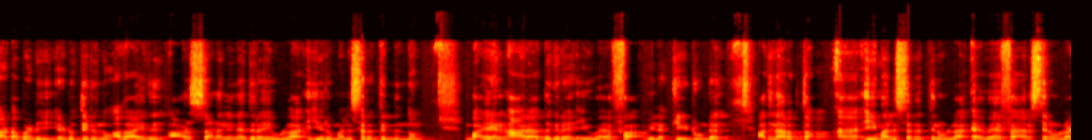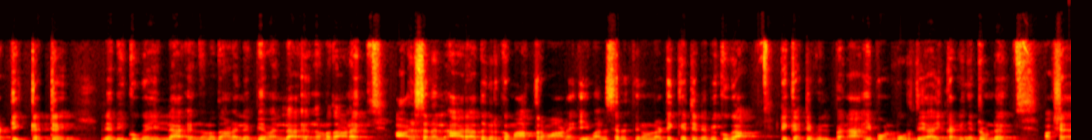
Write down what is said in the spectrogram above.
നടപടി എടുത്തിരുന്നു. അതായത് ആഴ്സണലിനെതിരെയുള്ള ഈ ഒരു മത്സരത്തിൽ നിന്നും ബയൺ ആരാധകരെ യുവേഫ വിലക്കിയിട്ടുണ്ട്. അതിനർത്ഥം ഈ മത്സരത്തിനുള്ള എവേ ഫാൻസിനുള്ള ടിക്കറ്റ് ലഭിക്കുകയില്ല എന്നുള്ളതാണ് ലഭ്യമല്ല എന്നുള്ളതാണ്. ആഴ്സണൽ ആരാധകർക്ക് മാത്രമാണ് ഈ മത്സരത്തിനുള്ള ടിക്കറ്റ് ലഭിക്കുക. ടിക്കറ്റ് വിൽപ്പന ഇപ്പോൾ പൂർത്തിയായി കഴിഞ്ഞിട്ടുണ്ട്. പക്ഷേ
